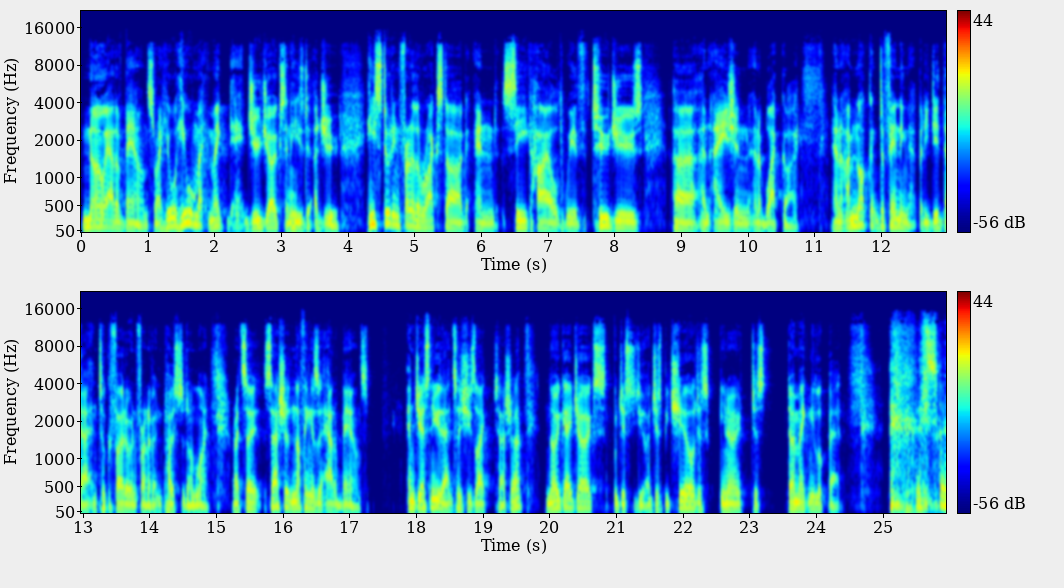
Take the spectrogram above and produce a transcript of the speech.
no out of bounds, right? He will he will make, make Jew jokes, and he's a Jew. He stood in front of the Reichstag and Sieg heiled with two Jews, uh, an Asian, and a black guy. And I'm not defending that, but he did that and took a photo in front of it and posted online, right? So Sasha, nothing is out of bounds. And Jess knew that. So she's like, Sasha, no gay jokes. We just, I just be chill. Just, you know, just don't make me look bad. so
